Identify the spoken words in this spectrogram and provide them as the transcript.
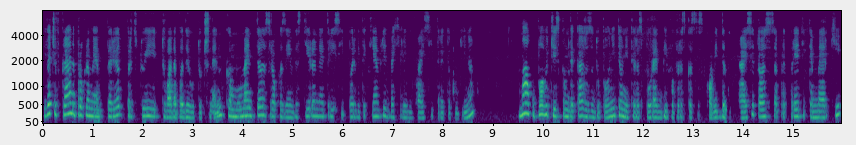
И вече в края на програмния период предстои това да бъде уточнено. Към момента срока за инвестиране е 31 декември 2023 година. Малко повече искам да кажа за допълнителните разпоредби във връзка с COVID-19, т.е. предприятите мерки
